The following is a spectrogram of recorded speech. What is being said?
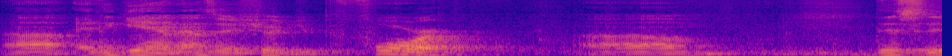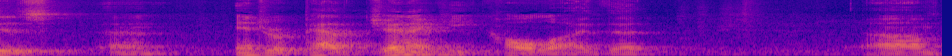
Uh, and again, as I showed you before, um, this is an enteropathogenic E. coli that um,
